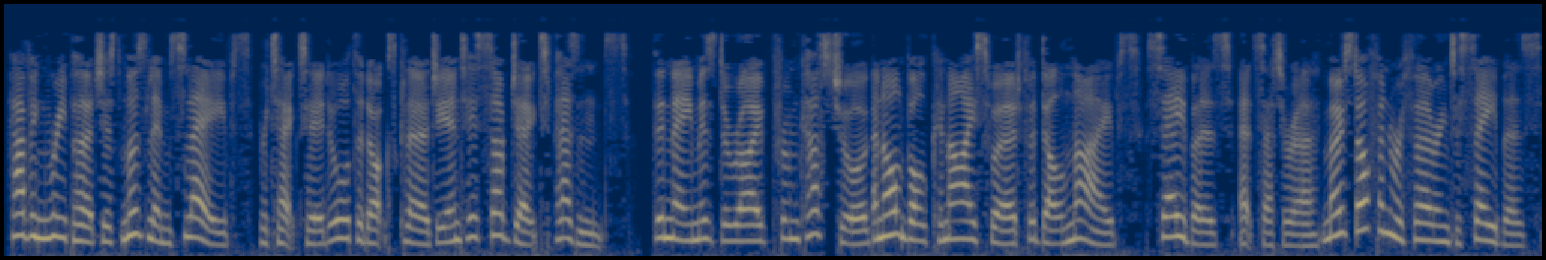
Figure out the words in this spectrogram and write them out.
having repurchased Muslim slaves, protected Orthodox clergy and his subject peasants. The name is derived from Kusturg, an old Balkan ice word for dull knives, sabers, etc., most often referring to sabers.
